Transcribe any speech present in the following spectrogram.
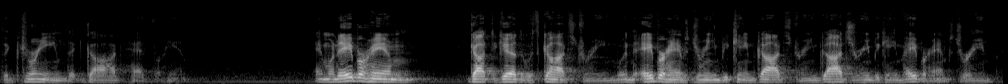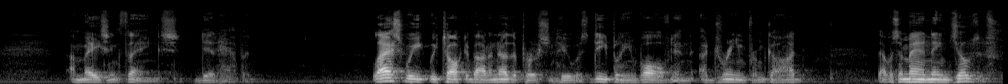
the dream that God had for him. And when Abraham got together with God's dream, when Abraham's dream became God's dream, God's dream became Abraham's dream, amazing things did happen. Last week, we talked about another person who was deeply involved in a dream from God. That was a man named Joseph.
